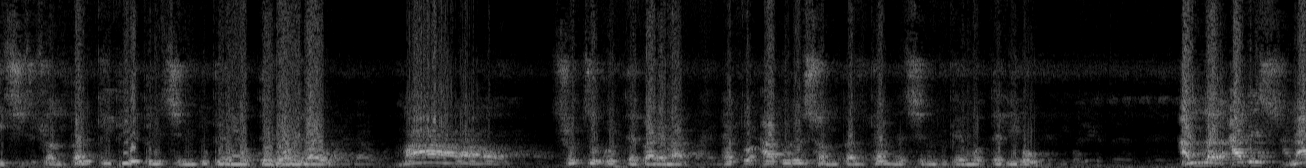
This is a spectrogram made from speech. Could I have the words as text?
এই শিশু সন্তানকে গিয়ে তুমি সিন্ধুকের মধ্যে ভরে দাও। মা, সহ্য করতে পারে না। এত আদরের সন্তান কেমনে সিন্ধুকের মধ্যে দিব? আল্লাহর আদেশ না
